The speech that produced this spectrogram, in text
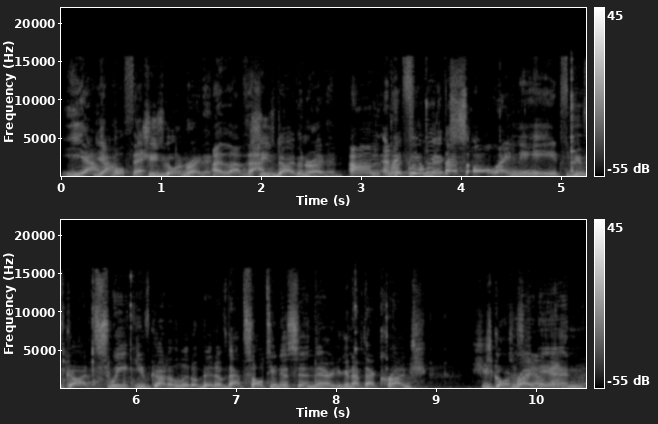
yeah, yeah, the whole thing. She's going right in. I love that. She's diving right in. um, and I feel like mix. that's all I need. You've got sweet. You've got a little bit of that saltiness in there. You're going to have that crunch. She's going Just right joking. in.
